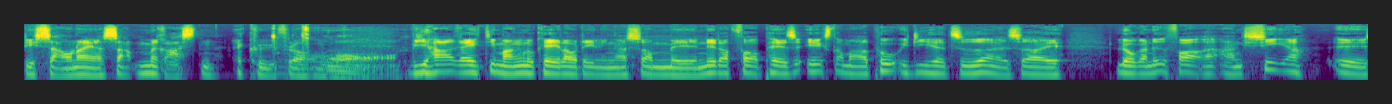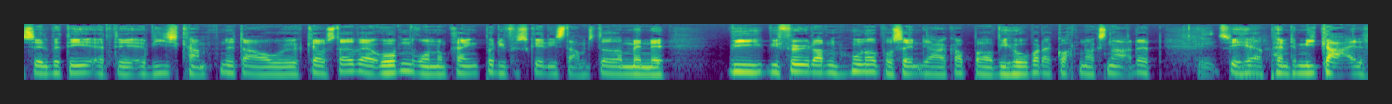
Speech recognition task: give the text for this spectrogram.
Det savner jeg sammen med resten af køflokken. Oh. Vi har rigtig mange lokalafdelinger, som øh, netop for at passe ekstra meget på i de her tider, altså øh, lukker ned for at arrangere øh, selve det at, øh, at vise kampene. Der jo, øh, kan jo stadig være åbent rundt omkring på de forskellige stamsteder, men øh, vi, vi føler den 100% Jakob, og vi håber da godt nok snart, at det her pandemigejl,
